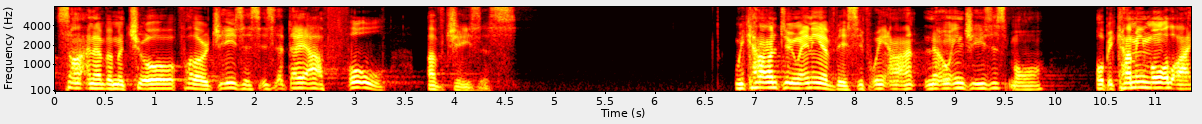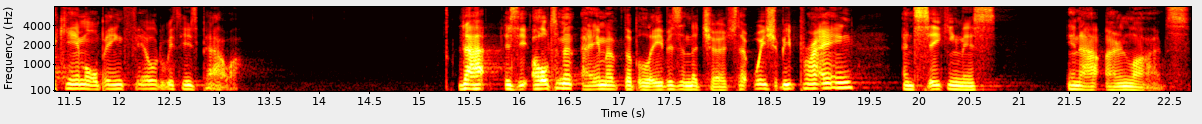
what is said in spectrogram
sign of a mature follower of Jesus is that they are full of Jesus. We can't do any of this if we aren't knowing Jesus more or becoming more like him or being filled with his power. That is the ultimate aim of the believers in the church, that we should be praying and seeking this in our own lives.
